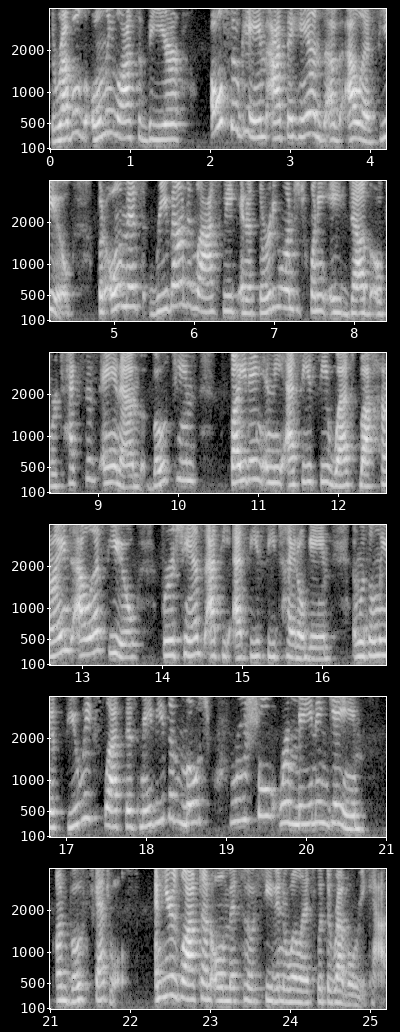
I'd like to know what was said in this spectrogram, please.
The Rebels' only loss of the year also came at the hands of LSU. But Ole Miss rebounded last week in a 31 to 28 dub over Texas A&M. Both teams fighting in the SEC West behind LSU for a chance at the SEC title game. And with only a few weeks left, this may be the most crucial remaining game on both schedules. And here's Locked on Ole Miss host Stephen Willis with the Rebel recap.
